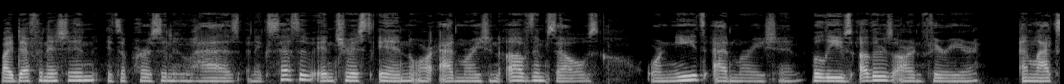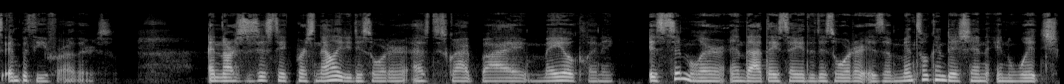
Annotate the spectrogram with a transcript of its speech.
By definition, it's a person who has an excessive interest in or admiration of themselves or needs admiration, believes others are inferior, and lacks empathy for others. And narcissistic personality disorder, as described by Mayo Clinic, is similar in that they say the disorder is a mental condition in which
